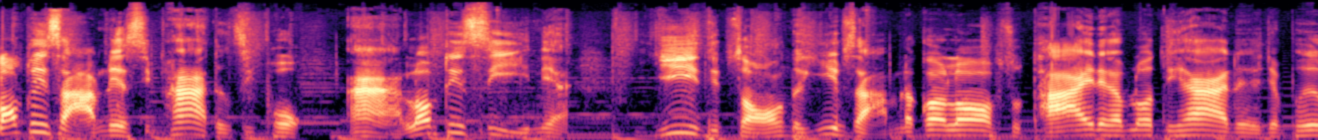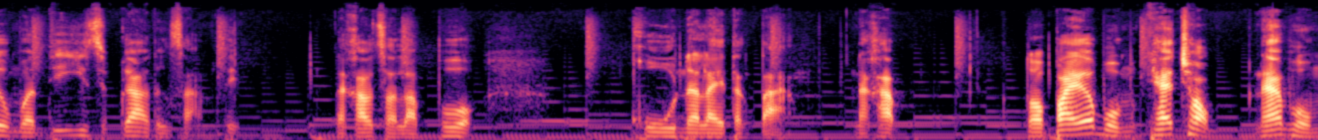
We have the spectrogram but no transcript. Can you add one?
รอบที่3เนี่ย15 ถึง 16อ่ารอบทีสี่4เนี่ย22 ถึง 23 แล้วก็รอบสุดท้ายนะครับรอบที่5เนี่ยจะเพิ่มวันที่ 29 ถึง 30นะครับสำหรับพวกคูณอะไรต่างๆนะครับต่อไปครับผมแคชช็อปนะครับผม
